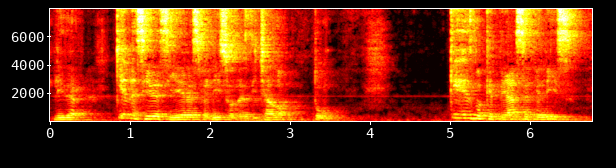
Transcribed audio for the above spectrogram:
líder, ¿quién decide si eres feliz o desdichado? Tú. ¿Qué es lo que te hace feliz?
